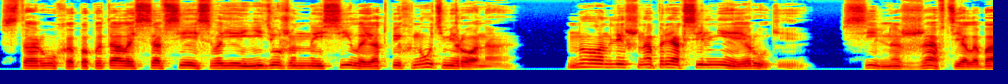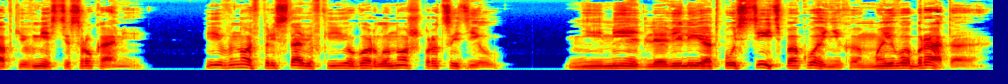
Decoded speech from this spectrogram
Старуха попыталась со всей своей недюжинной силой отпихнуть Мирона, но он лишь напряг сильнее руки, сильно сжав тело бабки вместе с руками, и, вновь приставив к ее горлу нож, процедил. «Немедля вели отпустить покойникам моего брата,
